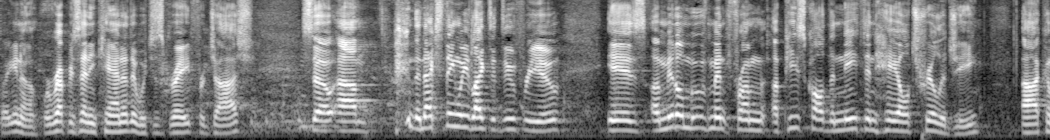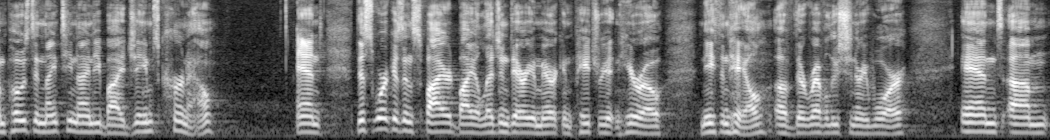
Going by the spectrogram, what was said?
So, you know, we're representing Canada, which is great for Josh. So um, the next thing we'd like to do for you is a middle movement from a piece called the Nathan Hale Trilogy, uh, composed in 1990 by James Curnow. And this work is inspired by a legendary American patriot and hero, Nathan Hale, of the Revolutionary War. And um,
